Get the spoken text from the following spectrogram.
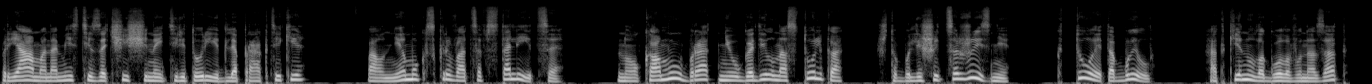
прямо на месте зачищенной территории для практики, вполне мог скрываться в столице. Но кому брат не угодил настолько, чтобы лишиться жизни? Кто это был? Откинула голову назад,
